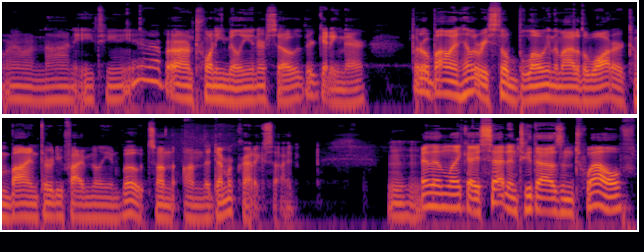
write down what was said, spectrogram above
9, 18, yeah, around 20 million or so. They're getting there. But Obama and Hillary still blowing them out of the water, combined 35 million votes on on the Democratic side. Mm-hmm. And then, like I said, in 2012,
